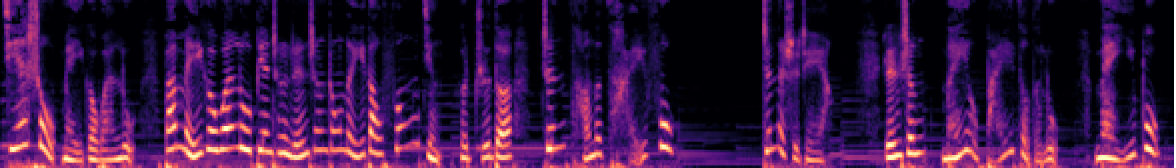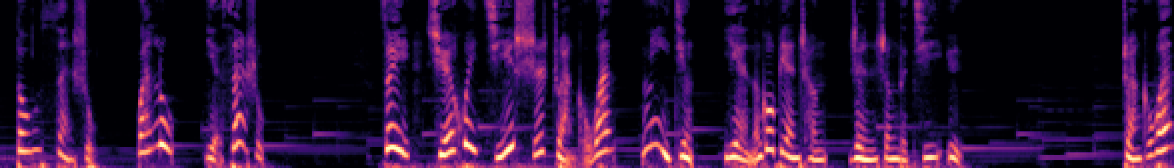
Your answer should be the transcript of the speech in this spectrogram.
接受每一个弯路，把每一个弯路变成人生中的一道风景和值得珍藏的财富，真的是这样。人生没有白走的路，每一步都算数。”弯路也算数，所以学会及时转个弯，逆境也能够变成人生的机遇。转个弯，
